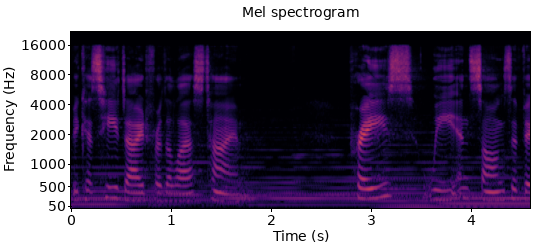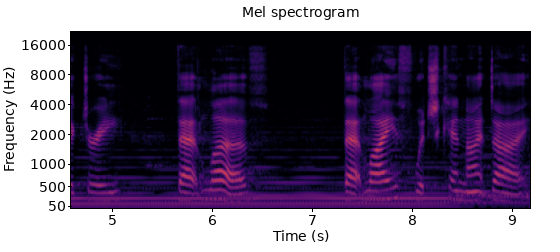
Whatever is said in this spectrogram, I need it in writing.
because he died for the last time. Praise we in songs of victory that love, that life which cannot die.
